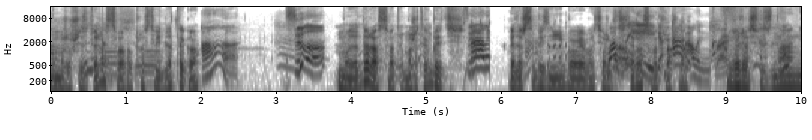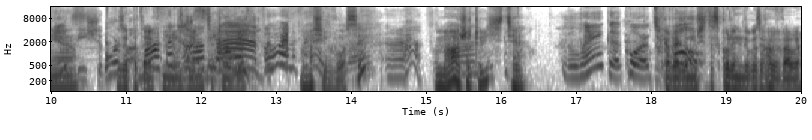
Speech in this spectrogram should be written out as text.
Bo może już jest dorosła po prostu i dlatego. Młoda dorosła, to może tak być. Gadasz sobie z nimi, bo ja bym chciał, żeby dorosła trochę. Wyraź uznanie. Zapytaj, jak minął dzień, cokolwiek. On ma siwe włosy? Ma, rzeczywiście. Ciekawe, jak będą się te skóry niedługo zachowywały.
